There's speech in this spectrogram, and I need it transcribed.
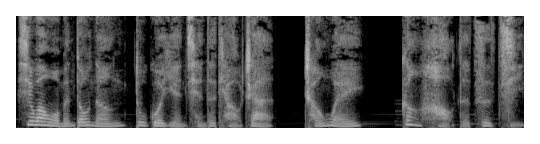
希望我们都能度过眼前的挑战，成为更好的自己。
